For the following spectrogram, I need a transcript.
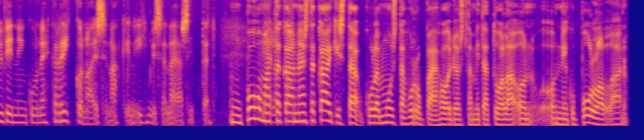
hyvin niin kuin ehkä rikkonaisenakin ihmisenä ja sitten... Mm, puhumattakaan vielä... näistä kaikista kuule muista hurupäähoidoista, mitä tuolla on, on niin kuin pullollaan,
